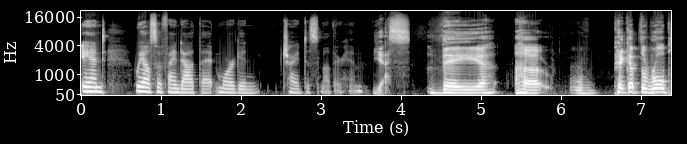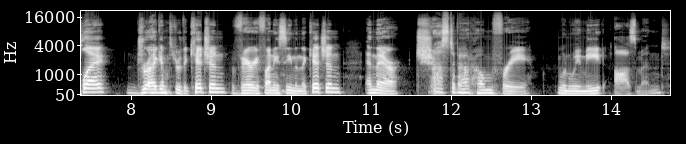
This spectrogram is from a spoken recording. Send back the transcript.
And we also find out that Morgan tried to smother him. Yes. They uh, pick up the role play, drag him through the kitchen. Very funny scene in the kitchen. And they're just about home free when we meet Osmond.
